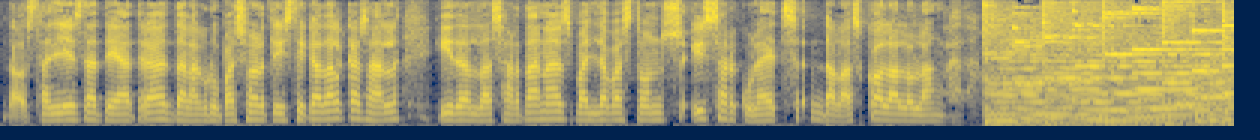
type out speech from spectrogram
dels tallers de teatre, de l'agrupació artística del Casal i del de sardanes, ball de bastons i cercolets de l'Escola Lola Anglada.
